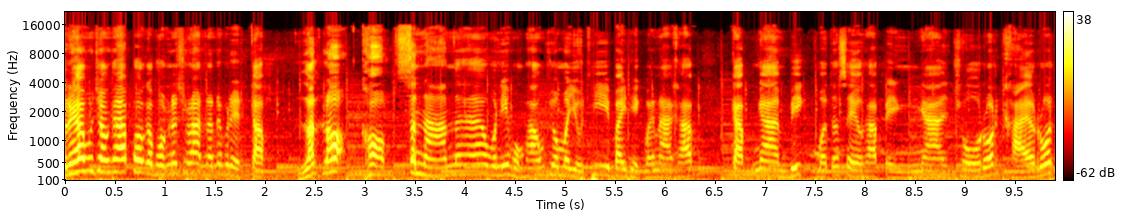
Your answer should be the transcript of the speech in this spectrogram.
สวัสดีครับผู้ชมครับพบกับผมนัชรัตน์นันทประเดชกับลัดเลาะขอบสนามนะฮะวันนี้ผมพาผู้ชมมาอยู่ที่ไบเทคบางนาครับ กับงาน Big Motor Sale ครับ เป็นงานโชว์รถขายรถ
